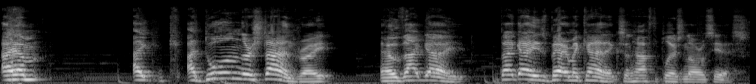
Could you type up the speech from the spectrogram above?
I am I I don't understand, right? How that guy that guy is better mechanics than half the players in RLCS.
